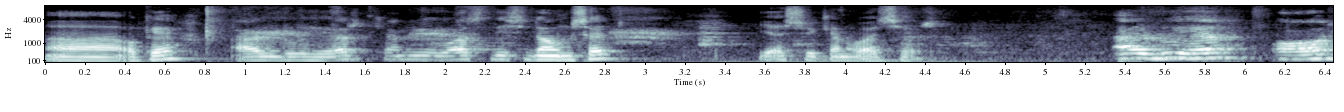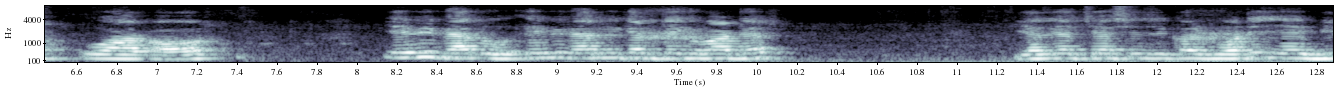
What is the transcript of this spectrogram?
uh, okay i'll do here can you watch this downside yes you can watch here i'll do here or or or A B value A B value can take what uh L H S is equal to what is A B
